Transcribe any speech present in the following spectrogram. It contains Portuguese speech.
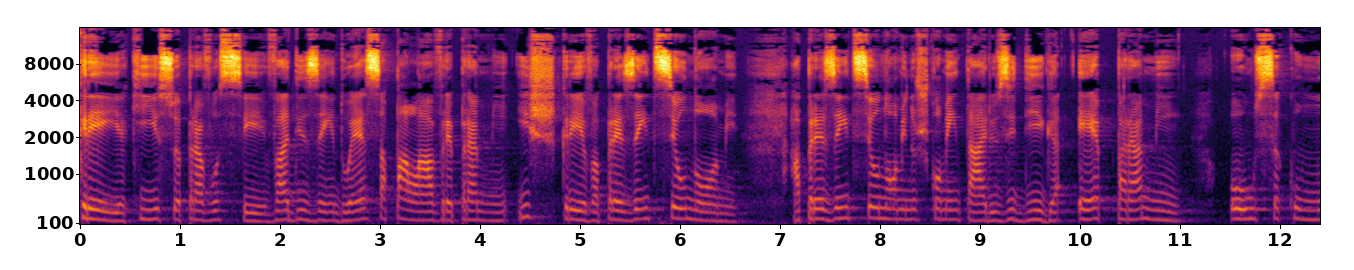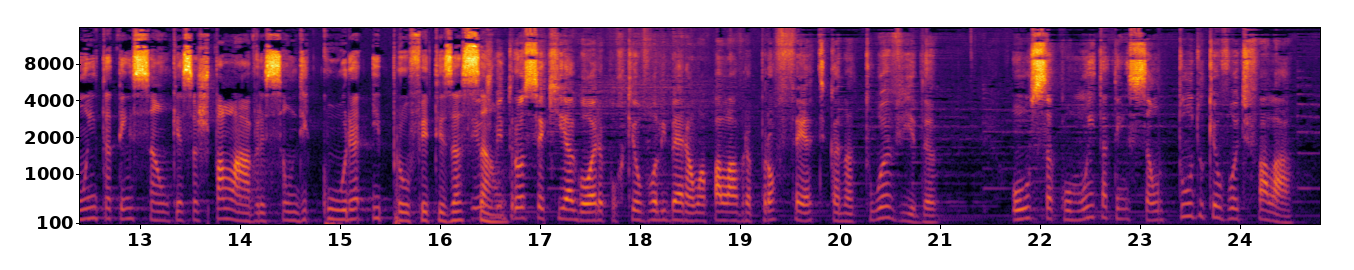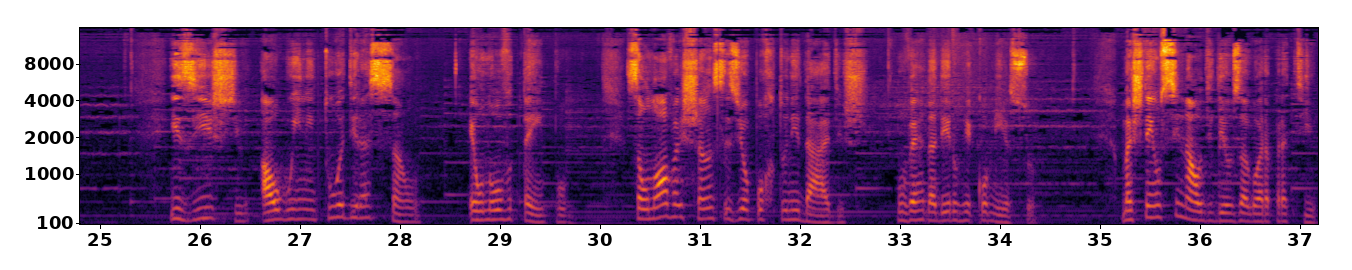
creia que isso é para você. Vá dizendo: essa palavra é para mim. Escreva, apresente seu nome. Apresente seu nome nos comentários e diga: é para mim. Ouça com muita atenção que essas palavras são de cura e profetização. Deus me trouxe aqui agora porque eu vou liberar uma palavra profética na tua vida. Ouça com muita atenção tudo que eu vou te falar. Existe algo indo em tua direção. É um novo tempo. São novas chances e oportunidades. Um verdadeiro recomeço. Mas tem um sinal de Deus agora para ti.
